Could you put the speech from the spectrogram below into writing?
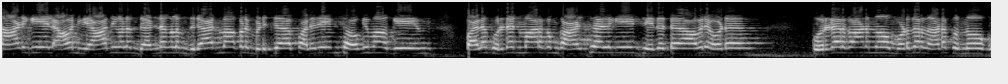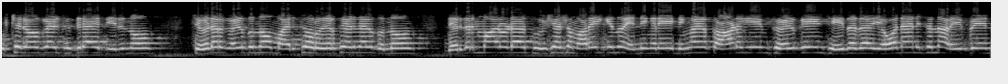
നാടികയിൽ അവൻ വ്യാധികളും ദണ്ഡങ്ങളും ദുരാത്മാക്കളും പിടിച്ച് പലരെയും സൗഖ്യമാക്കുകയും പല കുരുടന്മാർക്കും കാഴ്ച നൽകുകയും ചെയ്തിട്ട് അവരോട് കുരുടർ കാണുന്നു മുടതർ നടക്കുന്നു കുഷ്ഠരോഗികൾ ശുദ്ധരായി തീരുന്നു ചെടർ കേൾക്കുന്നു മരിച്ചവർ ഉയർത്തെഴുന്നേൽക്കുന്നു ദരിദ്രന്മാരോട് സുവിശേഷം അറിയിക്കുന്നു എന്നിങ്ങനെ നിങ്ങൾ കാണുകയും കേൾക്കുകയും ചെയ്തത് യോനാനിച്ചെന്ന് അറിയിപ്പേൻ.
